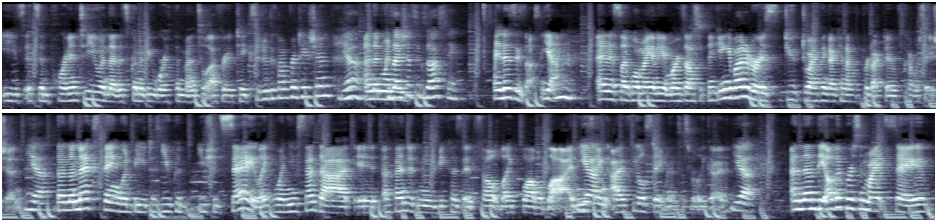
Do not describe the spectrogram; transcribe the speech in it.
is it's important to you and that it's going to be worth the mental effort it takes to do the confrontation? Yeah. And then when that shit's exhausting. It is exhausting, yeah. Mhm. And it's like, well, am I going to get more exhausted thinking about it, or is do, do I think I can have a productive conversation? Yeah. Then the next thing would be just you could you should say like when you said that it offended me because it felt like blah blah blah, and Yeah. using I feel statements is really good. Yeah. And then the other person might say,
